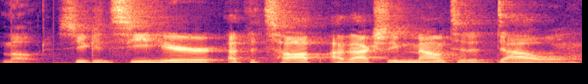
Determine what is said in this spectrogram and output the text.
mode. So you can see here at the top, I've actually mounted a dowel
